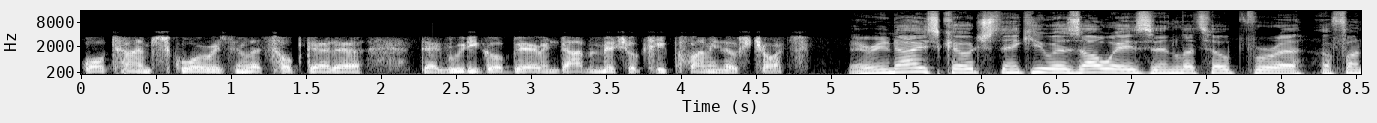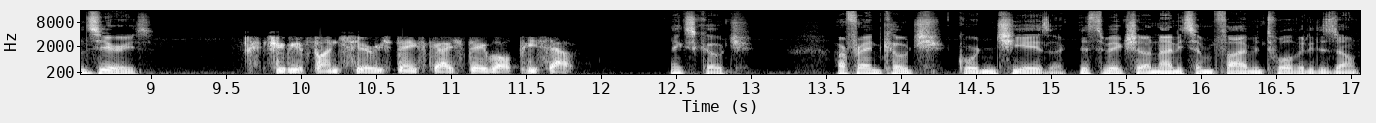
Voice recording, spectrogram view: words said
all-time scorers, and let's hope that uh, that Rudy Gobert and Donovan Mitchell keep climbing those charts. Very nice, Coach. Thank you as always, and let's hope for a, a fun series. It should be a fun series. Thanks, guys. Stay well. Peace out. Thanks, Coach. Our friend, Coach Gordon Chiesa. It's the Big Show, 97.5 and 1280 The Zone.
